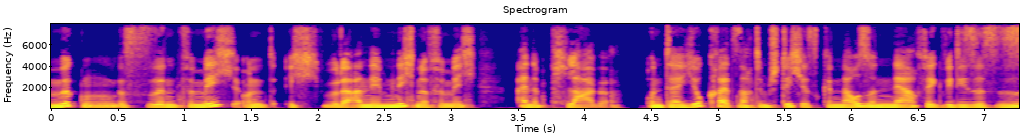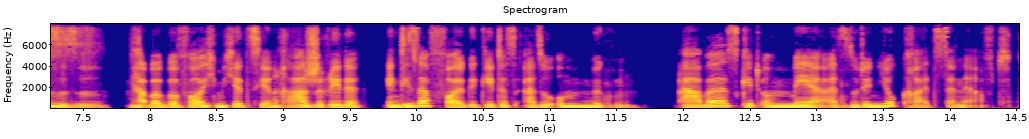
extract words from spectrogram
Mücken, das sind für mich und ich würde annehmen, nicht nur für mich, eine Plage. Und der Juckreiz nach dem Stich ist genauso nervig wie dieses Zzz. Aber bevor ich mich jetzt hier in Rage rede, in dieser Folge geht es also um Mücken. Aber es geht um mehr als nur den Juckreiz, der nervt.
